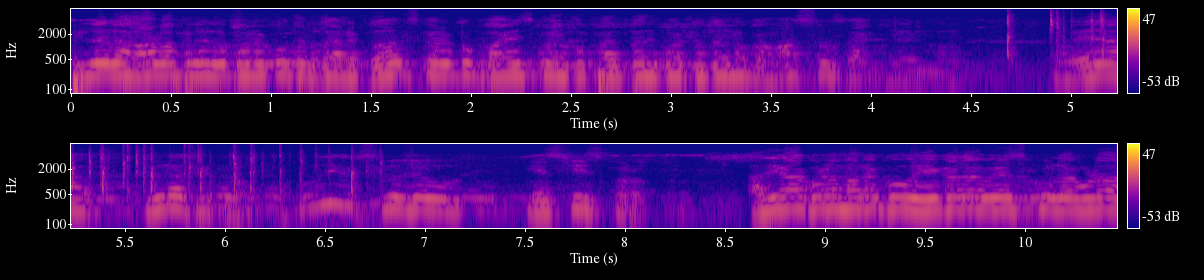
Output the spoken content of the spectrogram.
పిల్లల ఆడపిల్లల కొరకు దాని గర్ల్స్ కొరకు బాయ్స్ కొరకు పది పది కోట్లతో ఒక హాస్టల్ శాంక్షన్ అయింది మనం యూనివర్సిటీలో ఫుల్ ఎక్స్క్లూజివ్ ఎస్టీస్ కొరకు. అది కాకుండా మనకు ఏకలవ్య స్కూల్లో కూడా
